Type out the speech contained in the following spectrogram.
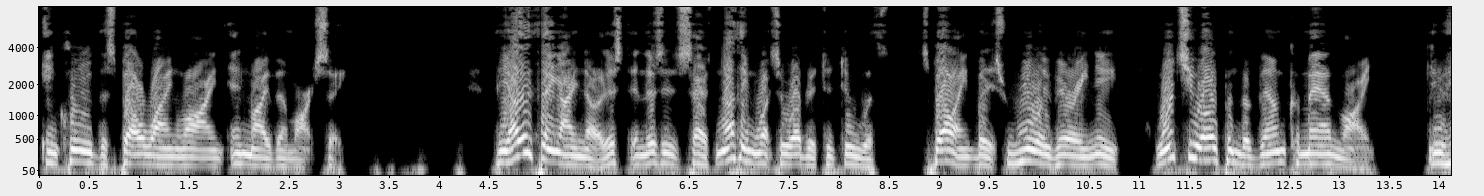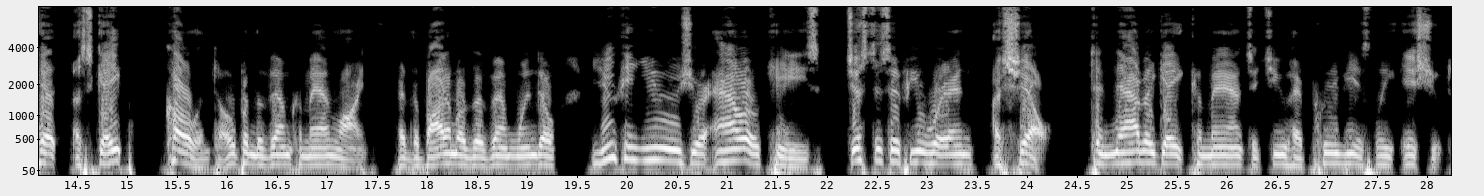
include the spelllang line in my vimrc. The other thing I noticed, and this is, has nothing whatsoever to do with spelling, but it's really very neat. Once you open the Vim command line, you hit escape colon to open the Vim command line at the bottom of the Vim window. You can use your arrow keys just as if you were in a shell to navigate commands that you have previously issued.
